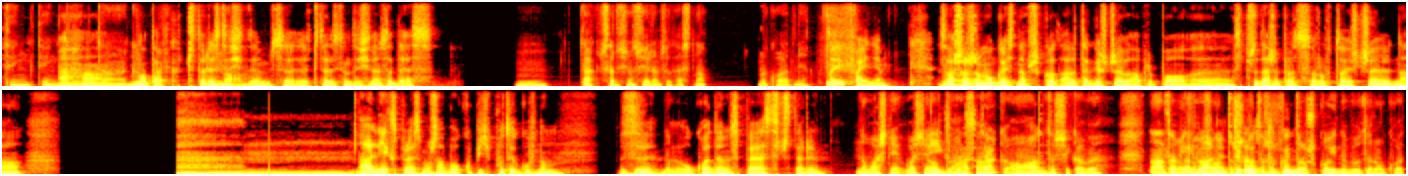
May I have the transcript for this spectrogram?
Tynk, tynk, Aha, tak. no tak, 4700, 4700S. Mm, tak, 4700S, no. Dokładnie. No i fajnie. Zwłaszcza, No. że mogłeś na przykład, ale tak jeszcze a propos e, sprzedaży procesorów, to jeszcze na em, AliExpress można było kupić płytę główną z No. układem z PS4. No właśnie, właśnie, I o, Xboxa aha, tak? O, to One. też ciekawe. No ale tam Xbox One troszkę, tylko- troszkę, tylko- troszkę inny był ten układ.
